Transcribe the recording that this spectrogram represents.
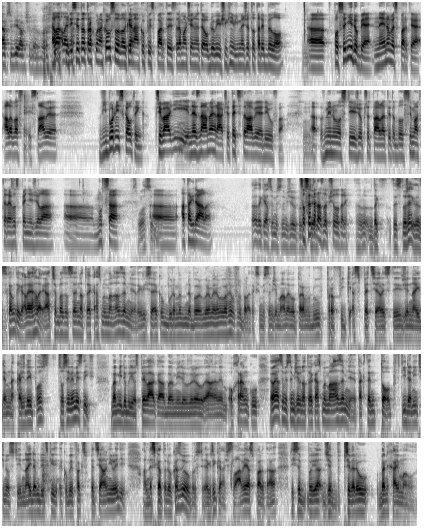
Já přibírám všude. Hele, ale když si to trochu nakousl, velké nákupy Sparty, Stramačino, to období, všichni víme, že to tady bylo. Eh, v poslední době, nejenom ve Spartě, ale vlastně i Slávě, výborný scouting. Přivádí neznámé hráče, teď Slávě Diufa. Eh, v minulosti, že před pár lety to byl Sima, kterého speněžila uh, Musa uh, a tak dále. No, tak já si myslím, že... Prostě, Co se prostě- teda zlepšilo tady? No, tak ty jsi to řekl, ten scouting, ale hele, já třeba zase na to, jaká jsme malá země, tak když se jako budeme, nebo budeme jenom bavit o fotbale, tak si myslím, že máme opravdu profíky a specialisty, že najdeme na každý post, co si vymyslíš. Budeme mít dobrý zpěváka, budeme mít dobrou, já nevím, ochranku. Jo, já si myslím, že na to, jaká jsme malá země, tak ten top v té dané činnosti najdeme vždycky jakoby fakt speciální lidi. A dneska to dokazují prostě, jak říkáš, Slávia Sparta, když se že přivedou Ben Chaimal,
